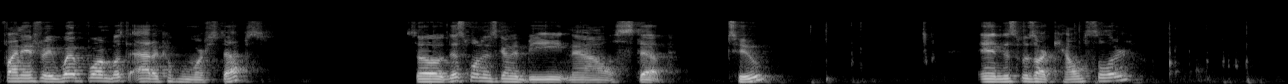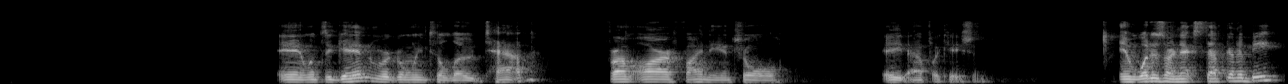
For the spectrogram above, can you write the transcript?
financial aid web form. Let's add a couple more steps. So this one is going to be now step two. And this was our counselor. And once again, we're going to load tab from our financial aid application. And what is our next step going to be?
